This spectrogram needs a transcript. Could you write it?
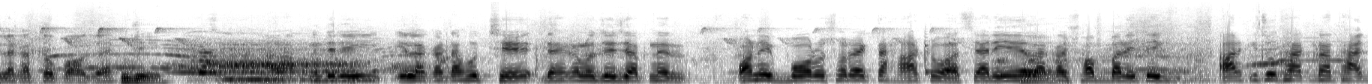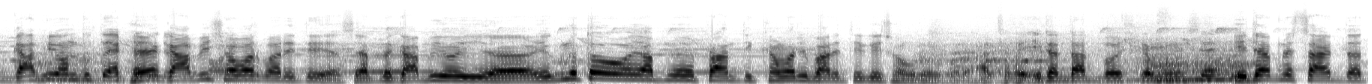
এলাকাতেও পাওয়া যায়। জি। আর আপনাদের এই এলাকাটা হচ্ছে দেখা গেল যে যে আপনার অনেক বড় সড়ো একটা হাটও আছে আর এই এলাকায় সব বাড়িতেই আর কিছু থাক না থাক গাভী অন্তত হ্যাঁ সবার বাড়িতেই আছে। আপনি ওই এগুলো তো ওই আপনার প্রান্তিক খামারি বাড়ি থেকেই সংগ্রহ করা। আচ্ছা ভাই এটার দাঁত বয়স কেমন হয়েছে? এটা আপনার চার দাঁত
